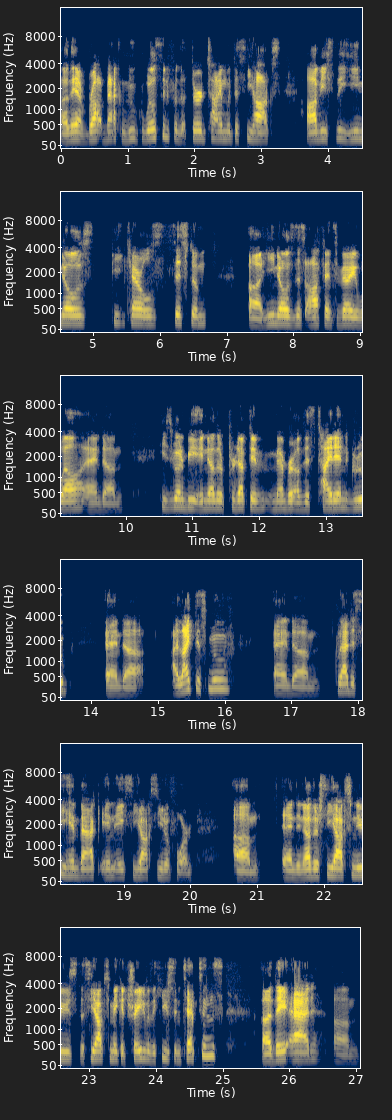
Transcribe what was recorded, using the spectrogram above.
Uh, they have brought back Luke Wilson for the third time with the Seahawks. Obviously, he knows Pete Carroll's system. Uh, he knows this offense very well, and um, He's going to be another productive member of this tight end group. And uh, I like this move and um, glad to see him back in a Seahawks uniform. Um, and in other Seahawks news, the Seahawks make a trade with the Houston Texans. Uh, they add um,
